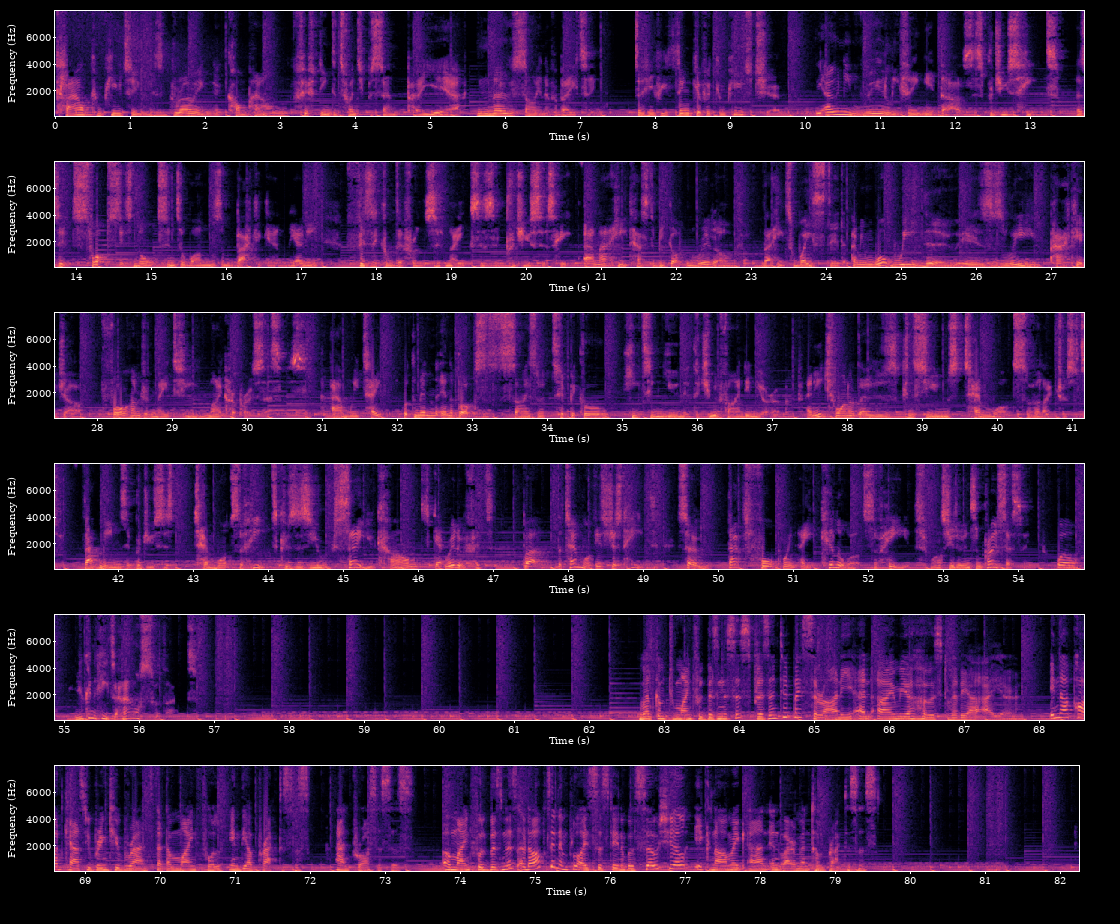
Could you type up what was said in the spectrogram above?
cloud computing is growing at compound 15 to 20% per year. No sign of abating. So if you think of a computer chip, the only really thing it does is produce heat as it swaps its noughts into ones and back again. The only physical difference it makes is it produces heat. And that heat has to be gotten rid of. That heat's wasted. I mean, what we do is we package up 480 microprocessors and we take, put them in, in a box the size of a typical heating unit that you would find in Europe. And each one of those consumes 10 watts of electricity. That means it produces 10 watts of heat because, as you say, you can't get rid of it. But the 10 watt is just heat. So that's 4.8 kilowatts of heat whilst you're doing some processing. Well, you can heat a house with that. Welcome to Mindful Businesses presented by Sarani, and I'm your host, Vidya Iyer. In our podcast, we bring to you brands that are mindful in their practices and processes. A mindful business adopts and employs sustainable social, economic, and environmental practices.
